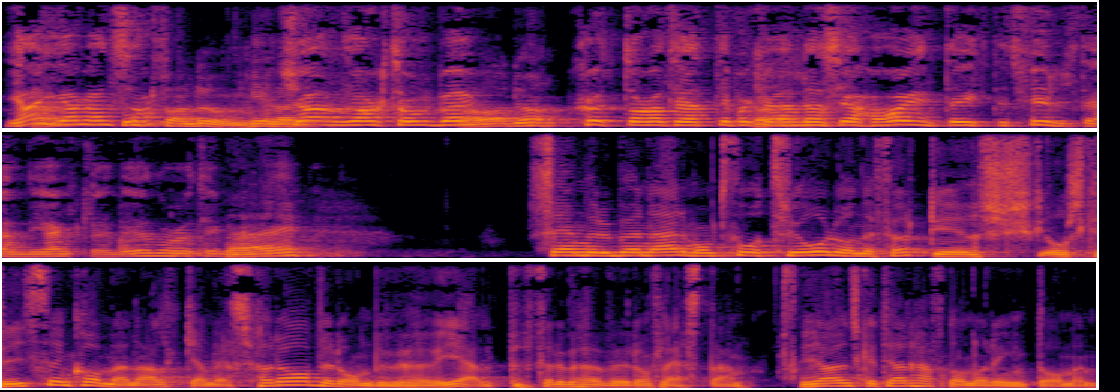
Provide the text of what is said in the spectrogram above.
Jajamensan. Fortfarande ung. Hela... 22 oktober, Ja, du har- 17.30 på kvällen. Så jag har inte riktigt fyllt än egentligen. Det är några timmar. Nej. Sen när du börjar närma om två, tre år då när 40-årskrisen kommer nalkandes. Hör av dig om du behöver hjälp. För det behöver de flesta. Jag önskar att jag hade haft någon att ringt då. Men,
